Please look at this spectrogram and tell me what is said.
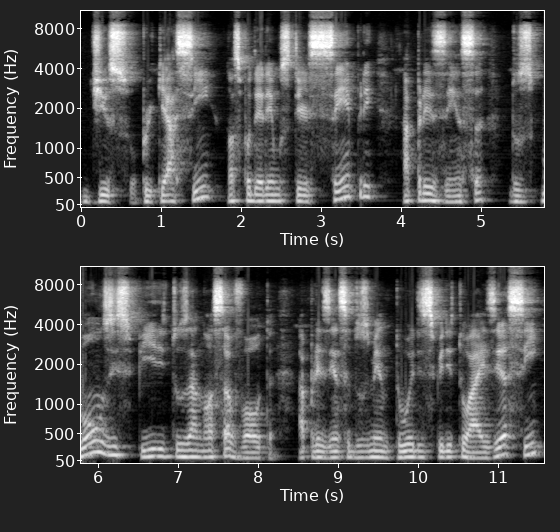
disso, porque assim nós poderemos ter sempre a presença dos bons espíritos à nossa volta, a presença dos mentores espirituais e assim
